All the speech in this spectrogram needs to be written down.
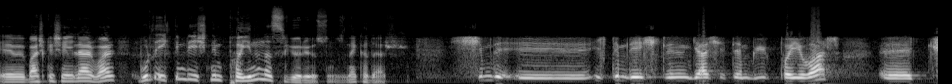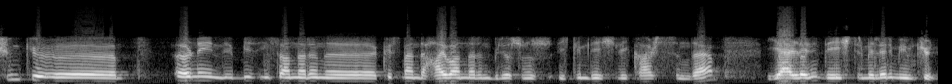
e, başka şeyler var. Burada iklim değişikliğinin payını nasıl görüyorsunuz? Ne kadar? Şimdi e, iklim değişikliğinin gerçekten büyük payı var. E, çünkü e, örneğin biz insanların e, kısmen de hayvanların biliyorsunuz iklim değişikliği karşısında yerlerini değiştirmeleri mümkün.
